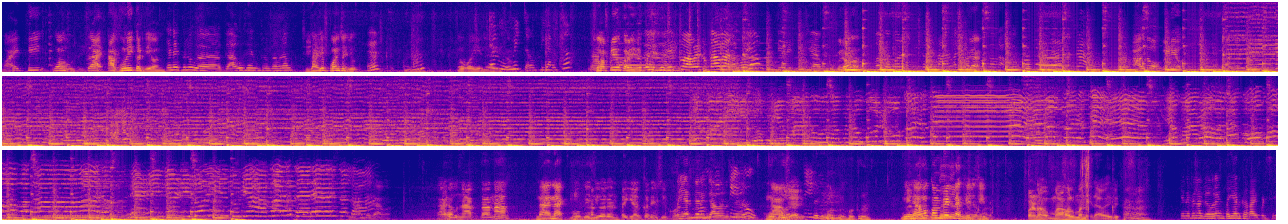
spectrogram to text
માઇકથી આમ આ- આઘું કરી દેવાનું. એને પેલું ગાવું છે ને થોડું ગવડાવ. સાજી ફોન હે? તો ભાઈ ચોપડીઓ કરી દો. એટલું આવડે એટલું ગાવાનું નાખતા ના. ના ના હું બીજી વાર તૈયાર કરીને શીખવા તૈયાર કરીને ગાવાનું છે ના ખોટું છે એનામાં કમ્પ્લેટ લખેલું છે. પણ માહોલમાં નહીં આવે છે એને પેલા ગવરાઈને તૈયાર કરાવી પડશે.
